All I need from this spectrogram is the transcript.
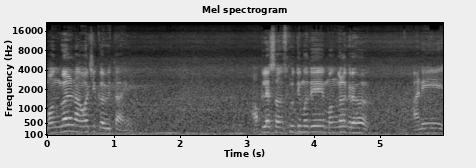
मंगळ नावाची कविता आहे. आपल्या संस्कृतीमध्ये मंगळ ग्रह आणि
